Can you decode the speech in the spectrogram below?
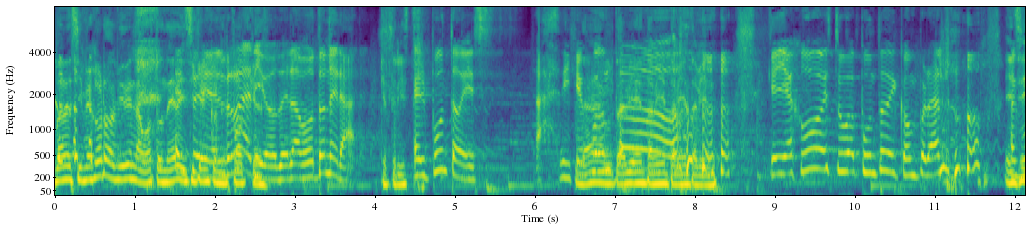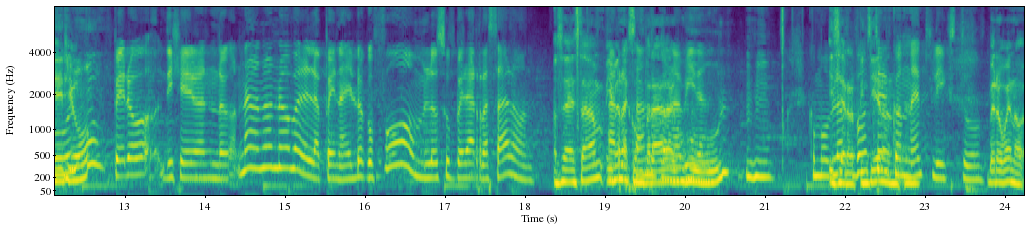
van a decir, mejor olviden la botonera y Es sigan con el, el podcast. radio de la botonera. Qué triste. El punto es... Ah, dije No, punto. está bien, está bien, está bien, está bien. que Yahoo estuvo a punto de comprarlo. ¿En Google, serio? pero dijeron, luego, no, no, no vale la pena. Y luego, ¡fum! Lo super arrasaron. O sea, estaban, iban a comprar con a. Google. Como Y Blockbuster con Netflix, tú. Pero bueno,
